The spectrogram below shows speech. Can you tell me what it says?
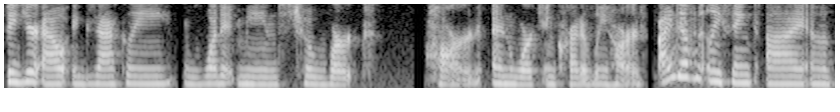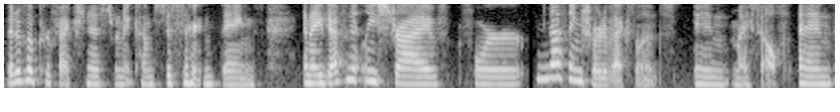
figure out exactly what it means to work hard and work incredibly hard. I definitely think I am a bit of a perfectionist when it comes to certain things, and I definitely strive for nothing short of excellence in myself. And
